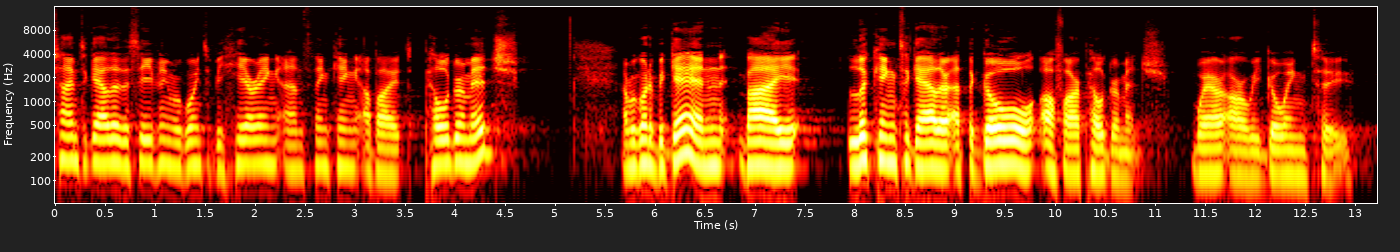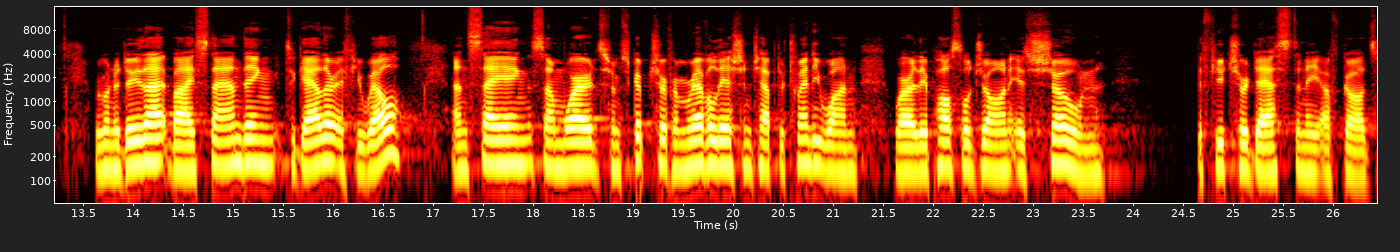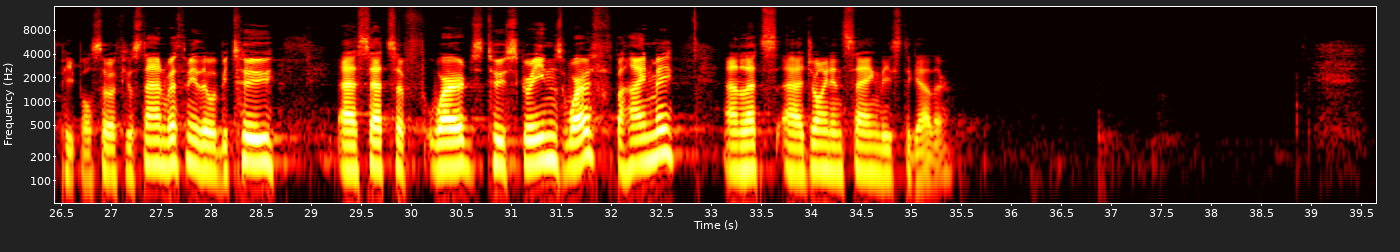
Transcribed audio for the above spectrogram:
time together this evening, we're going to be hearing and thinking about pilgrimage. And we're going to begin by looking together at the goal of our pilgrimage. Where are we going to? We're going to do that by standing together, if you will, and saying some words from Scripture from Revelation chapter 21, where the Apostle John is shown the future destiny of God's people. So if you'll stand with me, there will be two uh, sets of words, two screens worth behind me, and let's uh, join in saying these together.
